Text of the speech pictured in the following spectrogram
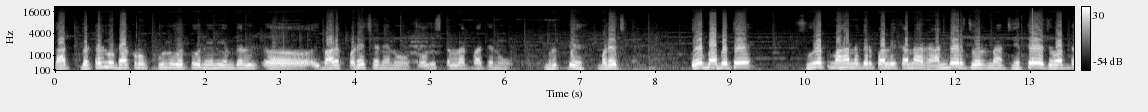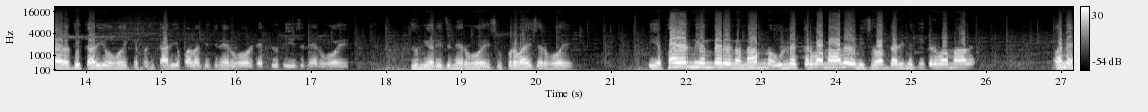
ગાટ- ગટરનું ઢાંકણું ખુલ્લું હતું અને એની અંદર એ બાળક પડે છે અને એનું ચોવીસ કલાક બાદ એનું મૃતદેહ મળે છે. એ બાબતે સુરત મહાનગરપાલિકાના રાંદેર ઝોનના જે તે જવાબદાર અધિકારીઓ હોય કે પછી કાર્યપાલક ઇજનેર હોય, ડેપ્યુટી ઇજનેર હોય, જુનિયર ઇજનેર હોય, સુપરવાઇઝર હોય, એ એફઆઈઆરની અંદર એના નામનો ઉલ્લેખ કરવામાં આવે, એની જવાબદારી નક્કી કરવામાં આવે. અને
